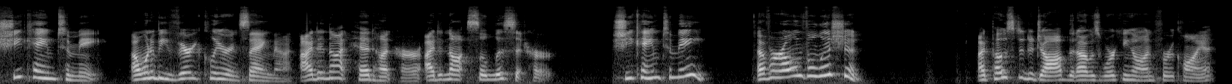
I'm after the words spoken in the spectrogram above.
she came to me. I want to be very clear in saying that. I did not headhunt her. I did not solicit her. She came to me of her own volition. I posted a job that i was working on for a client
